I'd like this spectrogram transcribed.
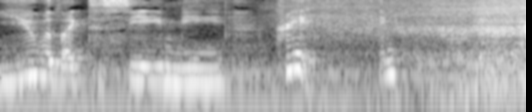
you would like to see me create. Thank you.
